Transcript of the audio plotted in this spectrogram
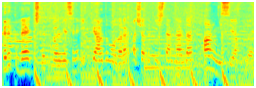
Kırık ve çıkık bölgesine ilk yardım olarak aşağıdaki işlemlerden hangisi yapılır?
